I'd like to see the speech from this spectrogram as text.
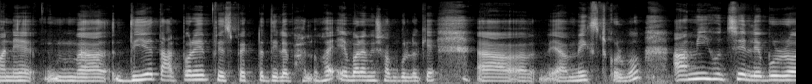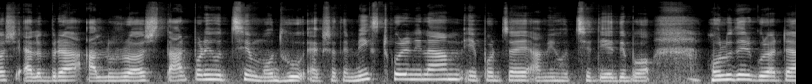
মানে দিয়ে তারপরে ফেস প্যাকটা দিলে ভালো হয়। এবার আমি সবগুলোকে মিক্সড করব। আমি হচ্ছে লেবুর রস, অ্যালোভেরা, আলুর রস, তারপরে হচ্ছে মধু একসাথে মিক্সড করে নিলাম। এ পর্যায়ে আমি হচ্ছে দিয়ে দেব হলুদের গুঁড়াটা।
